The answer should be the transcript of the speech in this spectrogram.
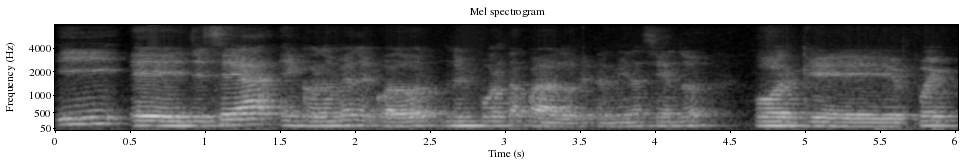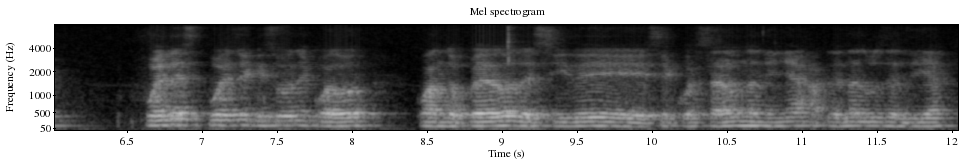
y eh, Yesea en Colombia, en Ecuador, no importa para lo que termina siendo, porque fue, fue después de que estuvo en Ecuador cuando Pedro decide secuestrar a una niña a plena luz del día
